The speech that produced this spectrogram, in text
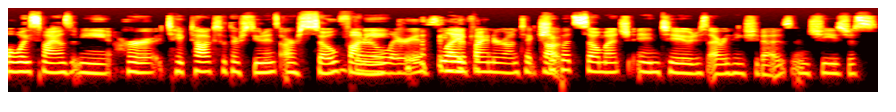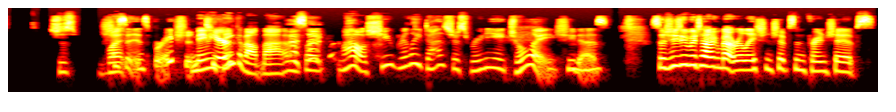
always smiles at me. Her TikToks with her students are so They're funny. hilarious you need to Like, find her on TikTok. She puts so much into just everything she does, and she's just just what she's an inspiration made me think about that. I was like, wow, she really does just radiate joy. She Mhm. does. So she's gonna be talking about relationships and friendships.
